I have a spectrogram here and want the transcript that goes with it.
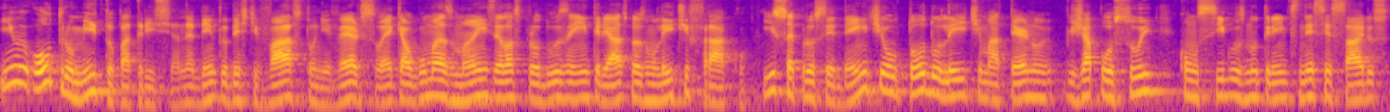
E outro mito, Patrícia, né, dentro deste vasto universo, é que algumas mães elas produzem entre aspas um leite fraco. Isso é procedente ou todo leite materno já possui consigo os nutrientes necessários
